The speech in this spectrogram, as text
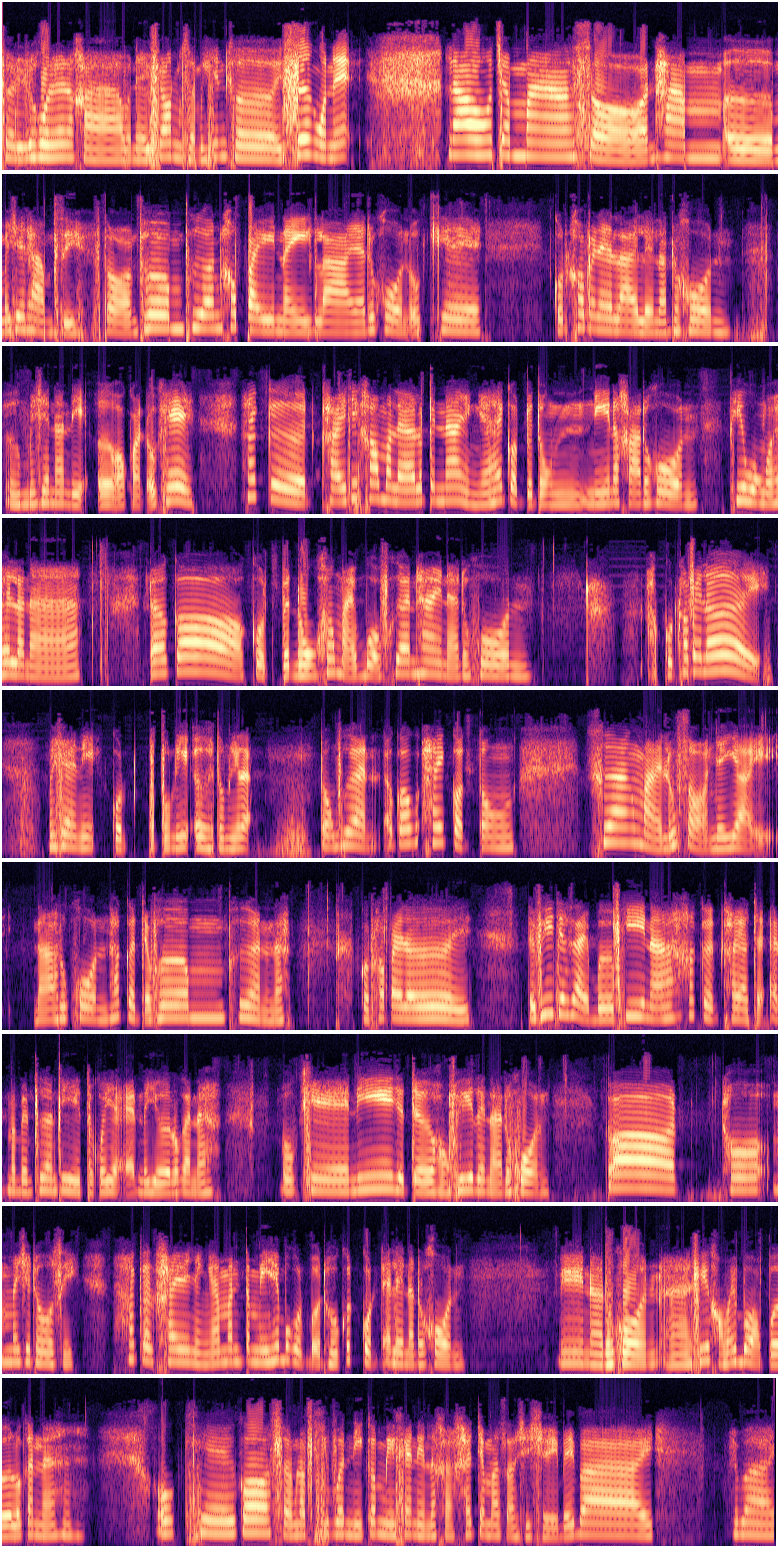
สวัสดีทุกคนด้วยนะคะ วันนี้ช่องหนึ่งสามีเช่นเคย ซึ่งวันนี้ เราจะมาสอนทำเออไม่ใช่ทำสิ สอนเพิ่มเพื่อนเข้าไปในไลน์นะทุกคน โอเค กดเข้าไปในไลน์เลยนะทุกคน เออไม่ใช่นั่นดิ เออออกก่อน โอเค ถ้าเกิดใครที่เข้ามาแล้วแล้วเป็นหน้าอย่างเงี้ย ให้กดไปตรงนี้นะคะ ทุกคน พี่วงไว้ให้แล้วนะ แล้วก็กดเป็นตรงเครื่องหมายบวกเพื่อนให้นะทุกคน กดเข้าไปเลย ไม่ใช่นี้กดกดตรงนี้เออตรงนี้แหละ ตรงเพื่อนแล้วก็ให้กดตรงเครื่องหมายลูกศรใหญ่ๆนะ ทุกคนถ้าเกิดจะเพิ่มเพื่อนนะ กดเข้าไปเลย เดี๋ยวพี่จะใส่เบอร์พี่นะ ถ้าเกิดใครอยากจะแอดมาเป็นเพื่อนพี่ แต่ก็อย่าแอดมาเยอะแล้วกันนะ โอเค นี่จะเจอของพี่เลยนะทุกคน ก็โทรไม่ใช่โทรสิ ถ้าเกิดใครอย่างเงี้ยมันจะมีให้กดเบอร์โทรก็กดได้เลยนะทุกคน นี่นะทุกคน อ่าพี่ขอไม่บอกเบอร์แล้วกันนะ โอเค ก็สำหรับคลิปวันนี้ก็มีแค่นี้นะคะ แค่จะมาสอนเฉยๆ บ๊ายบาย บ๊ายบาย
